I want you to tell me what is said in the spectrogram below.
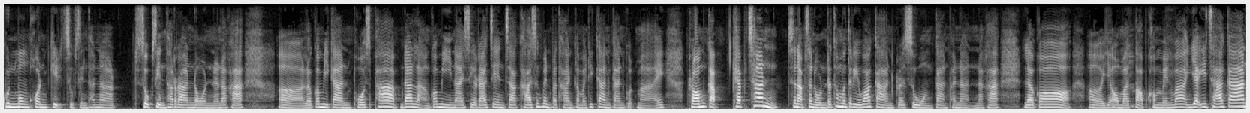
คุณมงคลกิจสุขสินธนา สุขสินธารานนท์นะคะแล้วก็มีการโพสต์ภาพด้านหลังก็มีนายเสราเจนจาคาซึ่งเป็นประธานกรรมธิการการกฎหมาย พร้อมกับแคปชั่น สนับสนุนรัฐมนตรีว่าการกระทรวงการพนันนะคะ แล้วก็ยังออกมาตอบคอมเมนต์ว่า อย่าอิจฉากัน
